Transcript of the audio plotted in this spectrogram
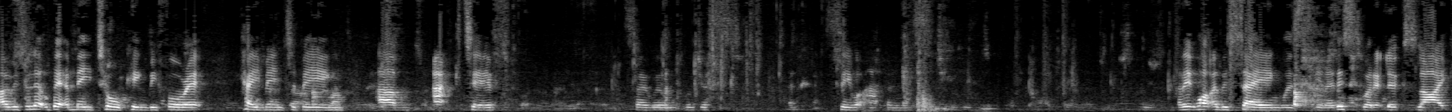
I was a little bit of me talking before it came into being um, active. So we'll we'll just see what happens. I think what I was saying was, you know, this is what it looks like.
